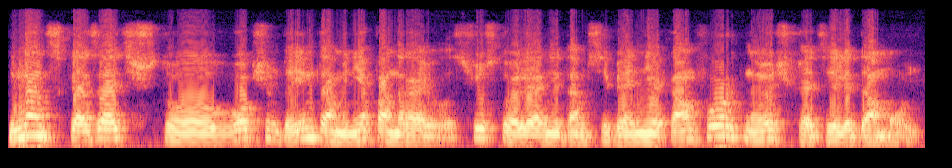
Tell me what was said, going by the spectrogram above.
И надо сказать, что, в общем-то, им там не понравилось. Чувствовали они там себя некомфортно и очень хотели домой.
